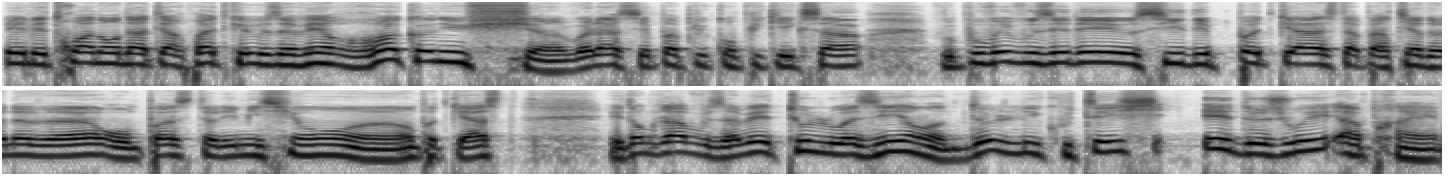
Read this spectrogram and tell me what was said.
et les trois noms d'interprètes que vous avez reconnus. Voilà, c'est pas plus compliqué que ça. Vous pouvez vous aider aussi des podcasts à partir de 9h, on poste l'émission euh, en podcast. Et donc là, vous avez tout le loisir de l'écouter et de jouer après.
